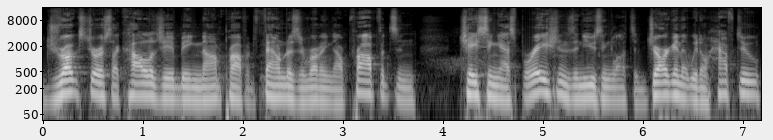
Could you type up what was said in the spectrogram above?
drugstore psychology of being nonprofit founders and running nonprofits and chasing aspirations and using lots of jargon that we don't have to.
